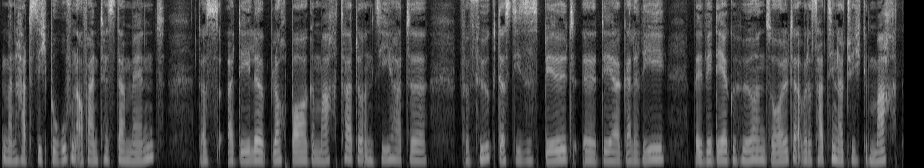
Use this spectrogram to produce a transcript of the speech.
man hat sich berufen auf ein Testament, das Adele Blochbauer gemacht hatte und sie hatte verfügt, dass dieses Bild äh, der Galerie Belvedere gehören sollte. Aber das hat sie natürlich gemacht,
